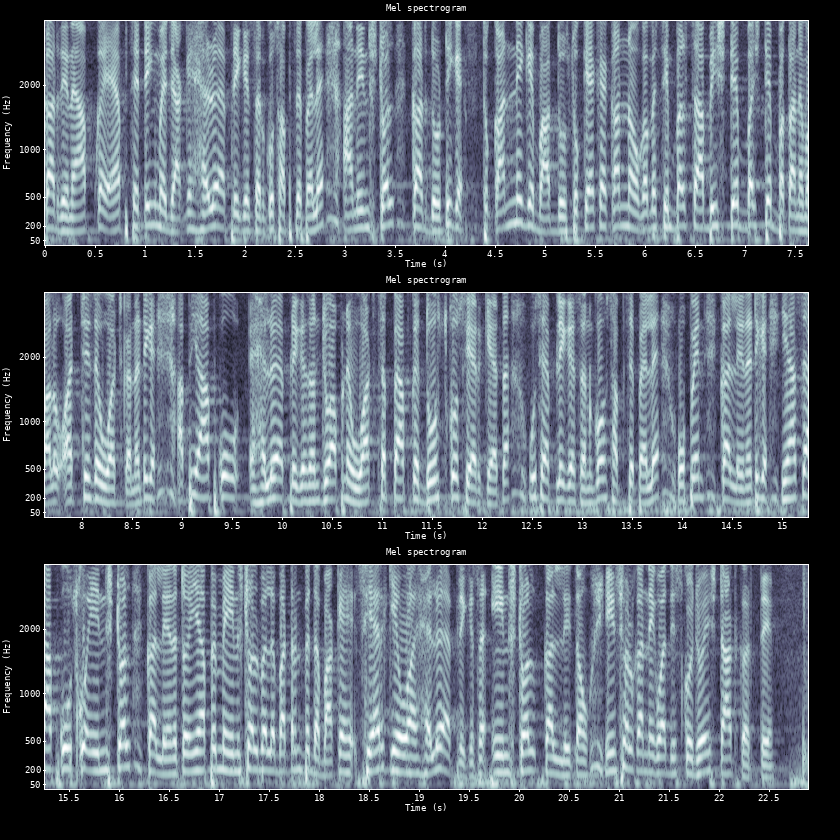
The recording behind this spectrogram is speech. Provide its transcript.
कर देना है। आपका ऐप सेटिंग में जाके हेलो एप्लीकेशन को सबसे पहले अनइंस्टॉल कर दो ठीक है? तो करने के बाद दोस्तों क्या क्या करना होगा? मैं सिंपल सा अभी स्टेप बाय स्टेप बताने वाला हूँ। अच्छे से वॉच करना, ठीक है? अभी आपको हेलो एप्लीकेशन जो आपने व्हाट्सएप पे आपके दोस्त को शेयर किया था, उस एप्लीकेशन को सबसे पहले ओपन कर लेना, ठीक है? यहाँ से आपको उसको इंस्टॉल कर लेना। तो यहाँ पे मैं इंस्टॉल वाले बटन पर दबा के शेयर किया हुआ हेलो एप्लीकेशन इंस्टॉल कर लेता हूँ। इंस्टॉल करने के बाद इसको जो है स्टार्ट करते हैं।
